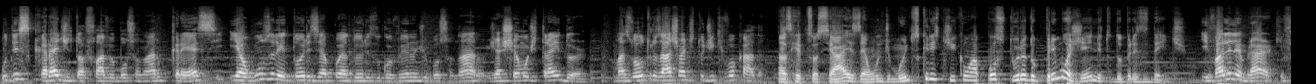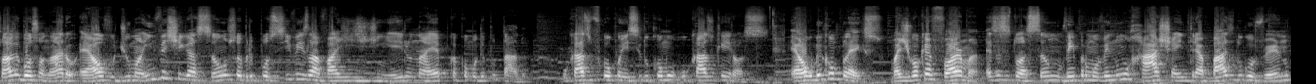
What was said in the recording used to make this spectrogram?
O descrédito a Flávio Bolsonaro cresce e alguns eleitores e apoiadores do governo de Bolsonaro já chamam de traidor, mas outros acham a atitude equivocada. Nas redes sociais é onde muitos criticam a postura do primogênito do presidente. E vale lembrar que Flávio Bolsonaro é alvo de uma investigação sobre possíveis lavagens de dinheiro na época como deputado. O caso ficou conhecido como o caso Queiroz. É algo bem complexo, mas de qualquer forma, essa situação vem promovendo um racha entre a base do governo,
